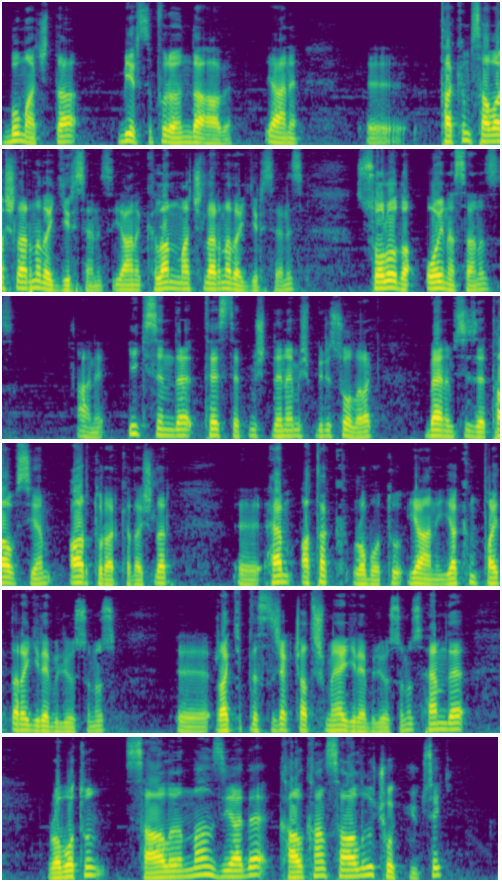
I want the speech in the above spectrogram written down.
bu maçta 1-0 önde abi. Yani e, takım savaşlarına da girseniz yani klan maçlarına da girseniz solo da oynasanız hani ikisini de test etmiş denemiş birisi olarak benim size tavsiyem Arthur arkadaşlar. E, hem atak robotu yani yakın fightlara girebiliyorsunuz. E, rakiple sıcak çatışmaya girebiliyorsunuz. Hem de robotun sağlığından ziyade kalkan sağlığı çok yüksek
